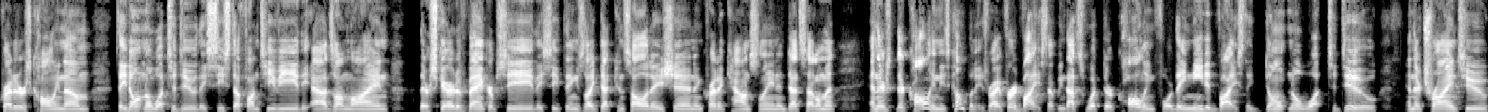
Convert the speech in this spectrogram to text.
creditors calling them. They don't know what to do. They see stuff on TV, the ads online. They're scared of bankruptcy. They see things like debt consolidation and credit counseling and debt settlement. And they're, they're calling these companies, right, for advice. I mean, that's what they're calling for. They need advice. They don't know what to do. And they're trying to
